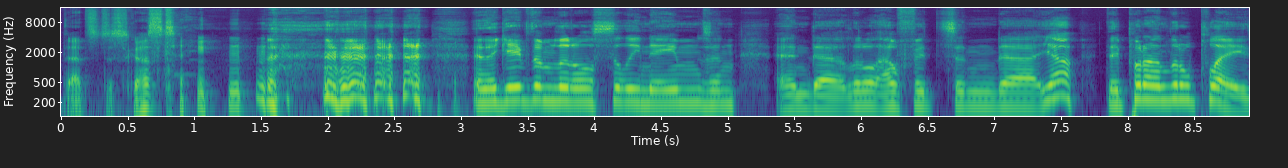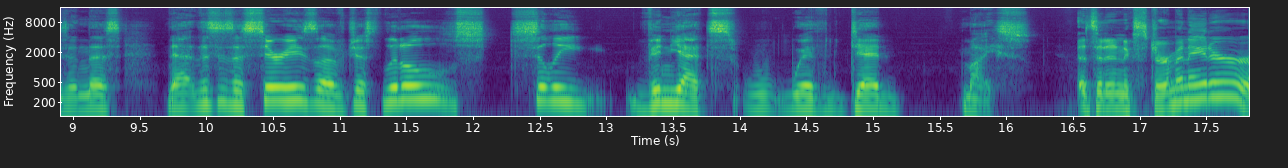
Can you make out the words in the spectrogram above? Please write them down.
That's disgusting. And they gave them little silly names and and uh, little outfits, and uh, yeah, they put on little plays. And this now this is a series of just little s- silly vignettes w- with dead mice. Is it an exterminator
